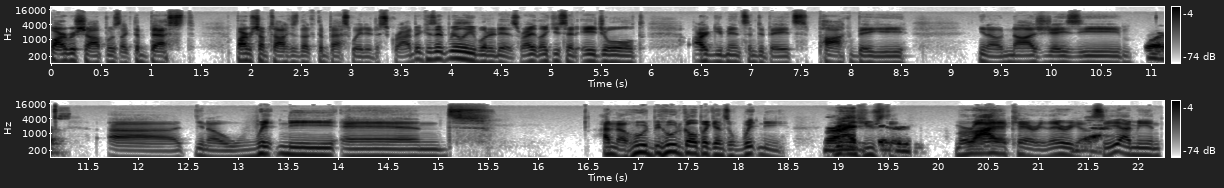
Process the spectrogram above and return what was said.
Barbershop was like the best. Barbershop talk is like the best way to describe it because it really what it is, right? Like you said, age old arguments and debates. Pac, Biggie, you know, Nas, Jay Z, uh, you know, Whitney and I don't know who would be who would go up against Whitney, Mariah Whitney Houston, Carey. Mariah Carey. There we go. Yeah. See, I mean,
